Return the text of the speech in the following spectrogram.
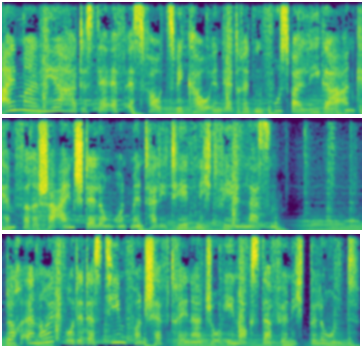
Einmal mehr hat es der FSV Zwickau in der dritten Fußballliga an kämpferischer Einstellung und Mentalität nicht fehlen lassen. Doch erneut wurde das Team von Cheftrainer Joe Enox dafür nicht belohnt.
